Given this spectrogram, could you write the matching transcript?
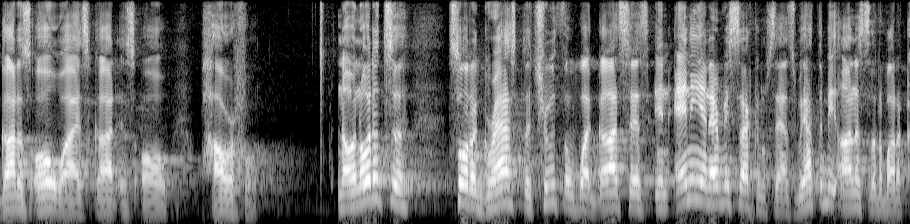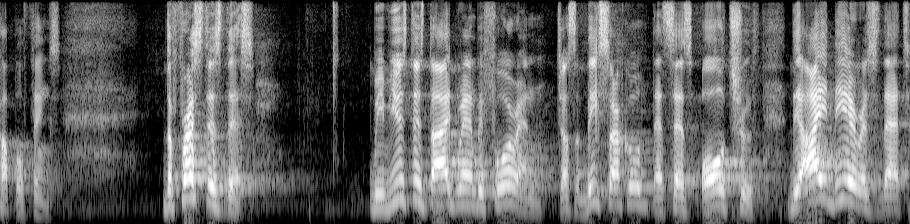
God is all wise, God is all powerful. Now, in order to sort of grasp the truth of what God says in any and every circumstance, we have to be honest about a couple of things. The first is this we've used this diagram before, and just a big circle that says all truth. The idea is that,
